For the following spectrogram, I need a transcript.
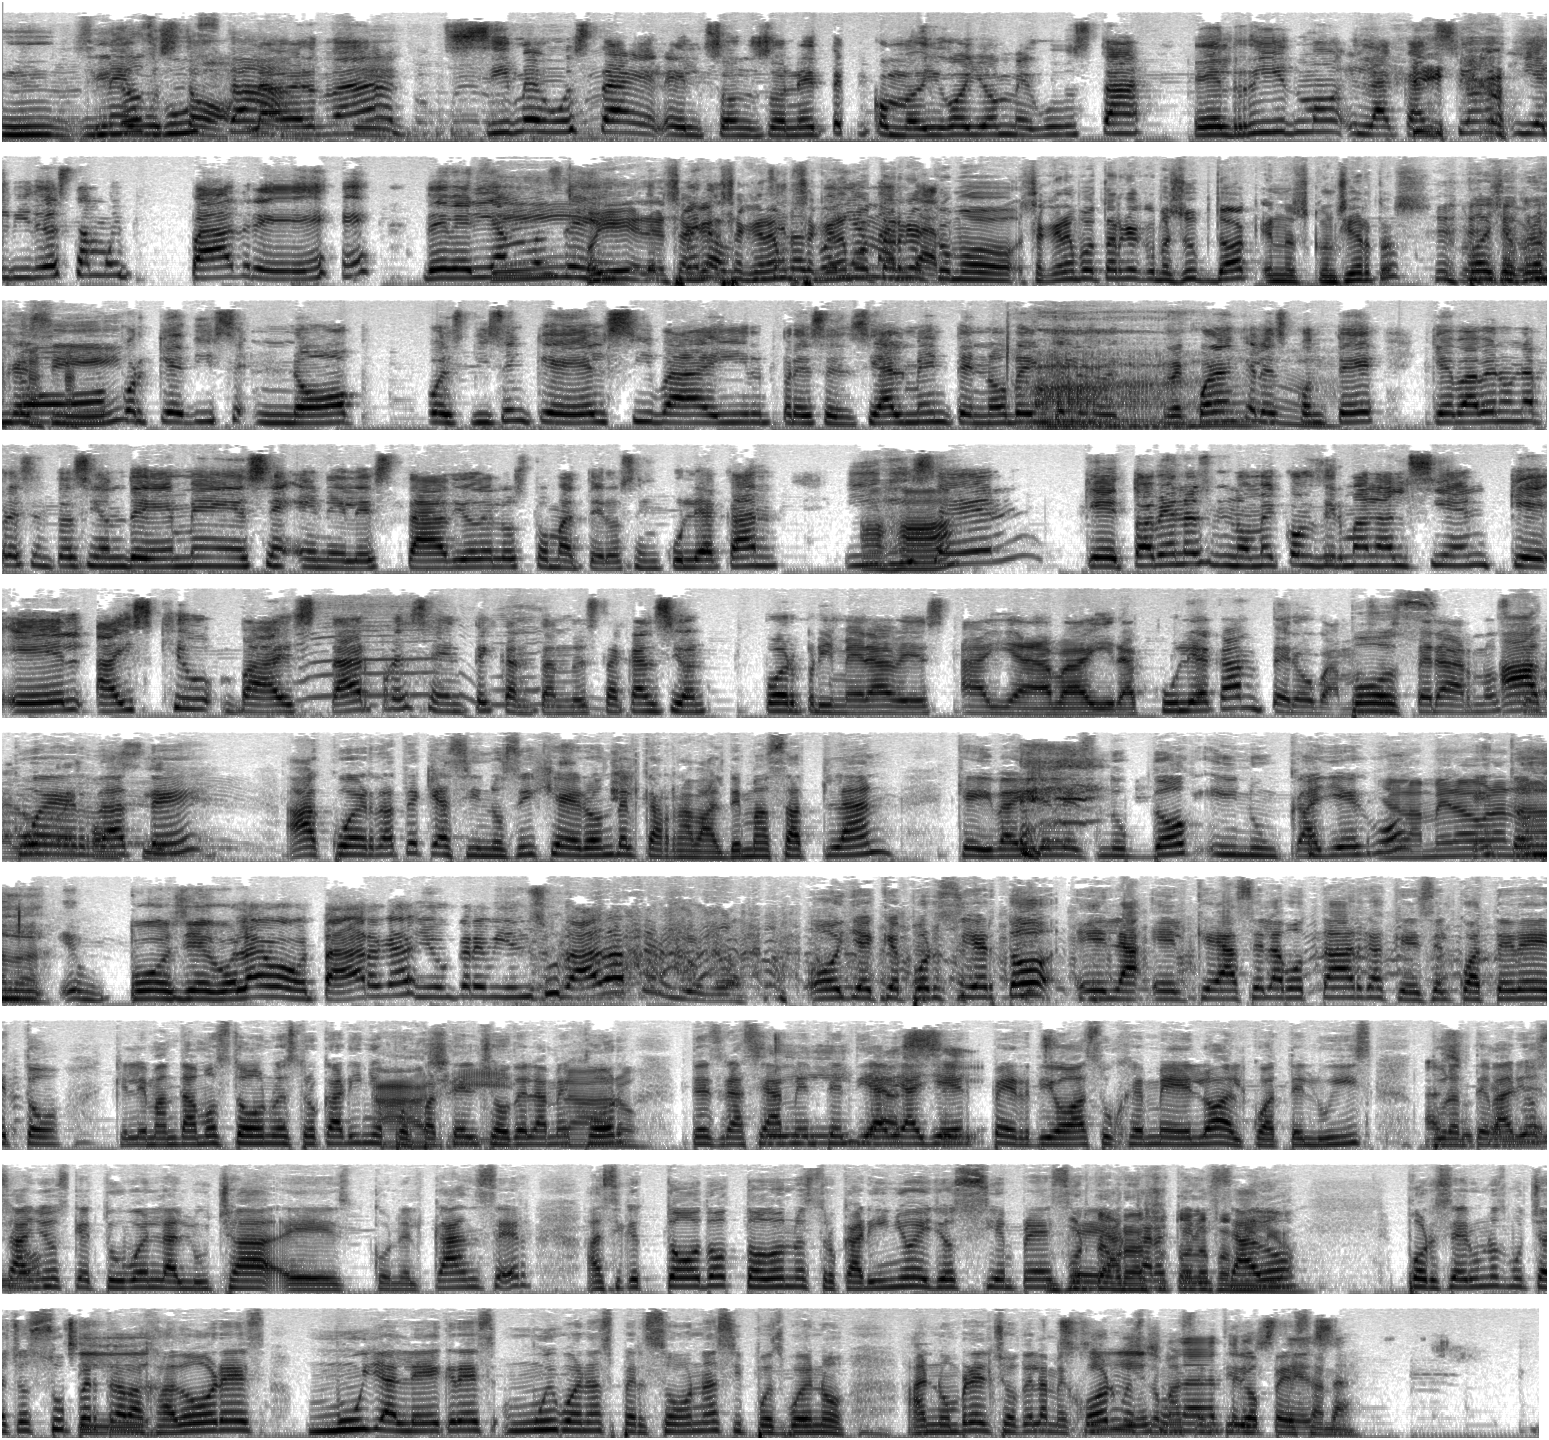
Mm, Sí me nos gustó, gusta, la verdad, sí. me gusta el, el sonsonete, como digo yo, me gusta el ritmo y la canción y el video está muy padre, ¿eh? Deberíamos Sí. de... Oye, de- saca- bueno, ¿sacarán, sacarán botarga como, ¿sacarán botarga como Snoop Dogg en los conciertos? Pues yo creo que no, sí. porque dice, no, pues dicen que él sí va a ir presencialmente, ¿no? Ven que les re- recuerdan que les Ah. conté que va a haber una presentación de MS en el Estadio de los Tomateros en Culiacán. Y Ajá. dicen que todavía no, es- no me confirman al 100 que él, Ice Cube, va a estar presente cantando esta canción por primera vez allá, va a ir a Culiacán, pero vamos a Pues, esperarnos. que me lo reconfirmen. acuérdate, acuérdate que así nos dijeron del carnaval de Mazatlán, que iba a ir el Snoop Dogg y nunca llegó. Y a la mera hora Entonces, nada. Eh, Pues llegó la botarga, yo creo bien sudada, pero llegó. Oye, que por cierto, el, el que hace la botarga, que es el cuate Beto, que le mandamos todo nuestro cariño por Ah, parte del show de la mejor, claro. desgraciadamente Sí, el día de ayer perdió a su gemelo, al cuate Luis, durante varios gemelo. años que tuvo en la lucha eh, con el cáncer. Así que todo, todo nuestro cariño, ellos siempre Un se han abrazo a toda la caracterizado familia. Por ser unos muchachos súper Sí. trabajadores, muy alegres, muy buenas personas y pues bueno, a nombre del show de la mejor, Sí, nuestro es más una sentido tristeza. pésame.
